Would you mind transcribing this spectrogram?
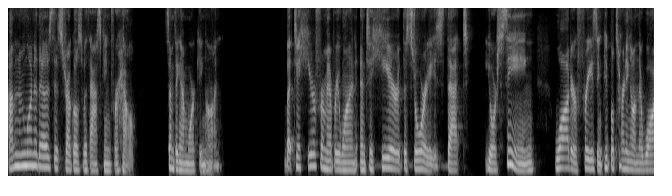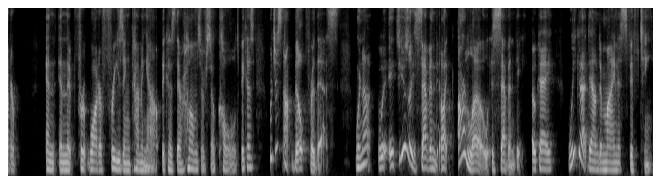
I'm one of those that struggles with asking for help, something I'm working on. But to hear from everyone and to hear the stories that you're seeing water freezing, people turning on their water and, and the water freezing coming out because their homes are so cold, because we're just not built for this. We're not it's usually 70 like our low is 70 okay? We got down to minus 15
